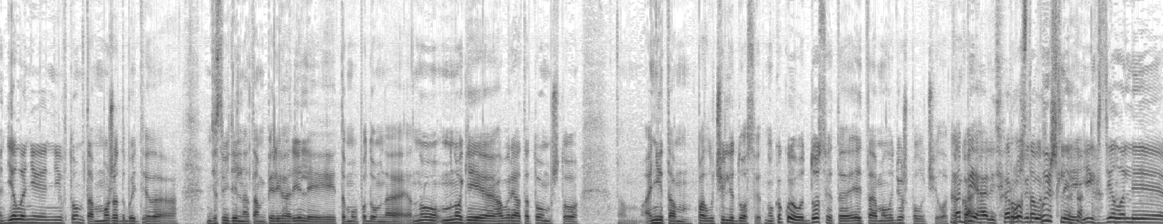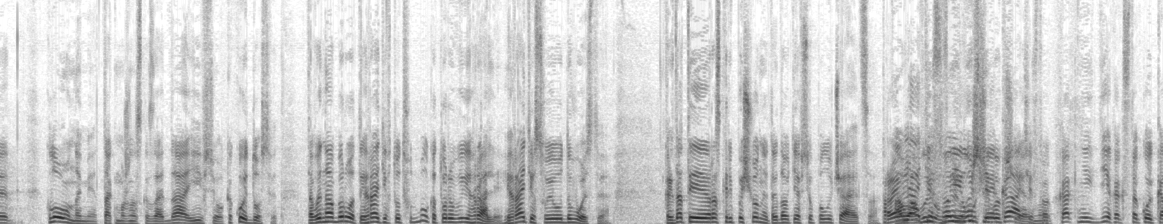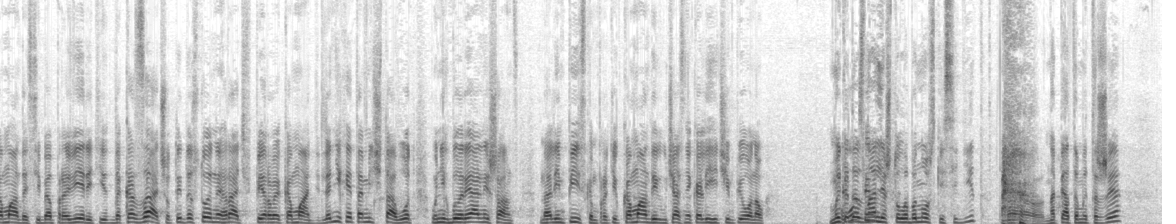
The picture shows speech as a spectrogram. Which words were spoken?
дело не, не в том, там, может быть, э, действительно там перегорели и тому подобное. Но многие говорят о том, что там, они там получили досвид. Но какой вот досвид э, эта молодежь получила? Какая? Набегались, хороший Просто досвид. вышли, их сделали клоунами, так можно сказать, да, и все. Какой досвид? Да вы наоборот, играйте в тот футбол, который вы играли. Играйте в свое удовольствие. Когда ты раскрепощенный, тогда у тебя все получается. Проявляйте А вы- вы свои вышли лучшие вообще, качества. ну, Как нигде, как с такой командой себя проверить и доказать, что ты достоин играть в первой команде. Для них это мечта. Вот у них был реальный шанс на Олимпийском против команды участника Лиги Чемпионов. Мы когда Вот и- знали, что Лобановский сидит э, на пятом этаже,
